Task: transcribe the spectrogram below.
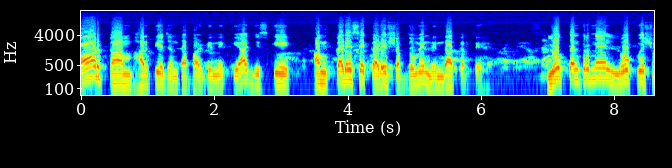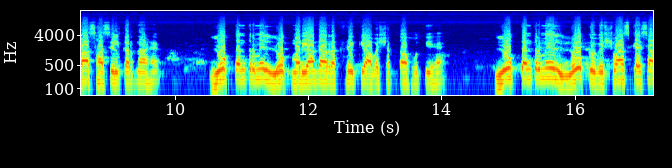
और काम भारतीय जनता पार्टी ने किया, जिसकी हम कड़े से कड़े शब्दों में निंदा करते हैं। लोकतंत्र में लोक विश्वास हासिल करना है। लोकतंत्र में लोक मर्यादा रखने की आवश्यकता होती है। लोकतंत्र में लोक विश्वास कैसा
